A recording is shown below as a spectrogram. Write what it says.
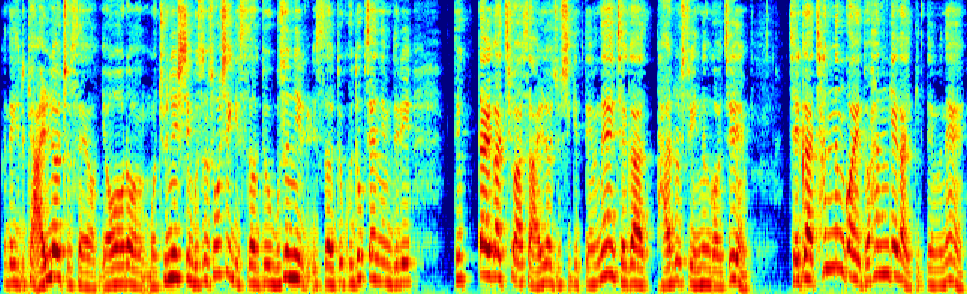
근데 이렇게 알려주세요. 여러, 뭐, 준일 씨 무슨 소식 있어도, 무슨 일 있어도 구독자님들이 득달같이 와서 알려주시기 때문에 제가 다룰 수 있는 거지, 제가 찾는 거에도 한계가 있기 때문에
